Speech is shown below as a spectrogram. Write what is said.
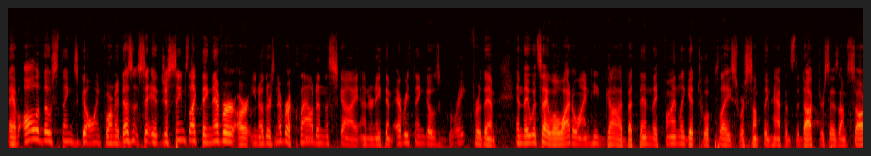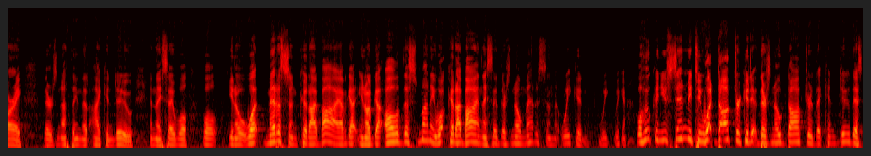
they have all of those things going for them. It doesn't say, it just seems like they never are, you know, there's never a cloud in the sky underneath them. Everything goes great for them. And they would say, well, why do I need God? But then they finally get to a place where something happens. The doctor says, I'm sorry, there's nothing that I can do. And they say, well, well, you know, what medicine could I buy? I've got, you know, I've got all of this money. What could I buy? And they say, there's no medicine that we could, we, we can. Well, who can you send me to? What doctor could, there's no doctor that can do this.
